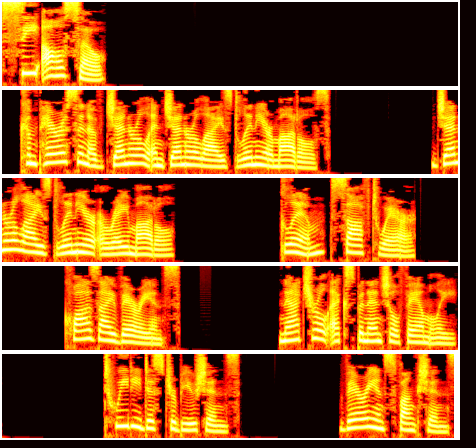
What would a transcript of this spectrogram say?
See also. Comparison of general and generalized linear models. Generalized linear array model. GLIM software. Quasi-variance. Natural exponential family. Tweedie distributions. Variance functions.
